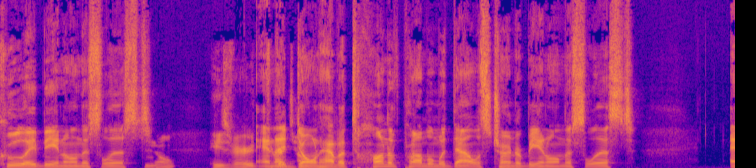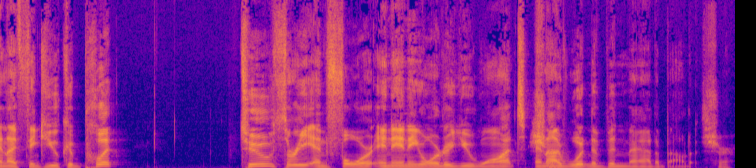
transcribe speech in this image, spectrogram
Kool Aid being on this list, No, he's very. and I very don't have a ton of problem with Dallas Turner being on this list. And I think you could put two, three, and four in any order you want, and Sure. I wouldn't have been mad about it. Sure.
